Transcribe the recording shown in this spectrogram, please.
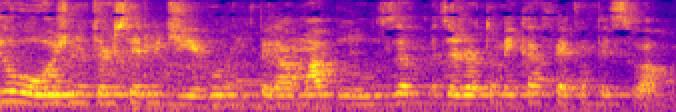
Frio hoje no terceiro dia. Vou pegar uma blusa, mas eu já tomei café com o pessoal.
